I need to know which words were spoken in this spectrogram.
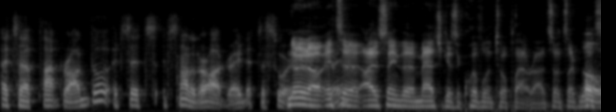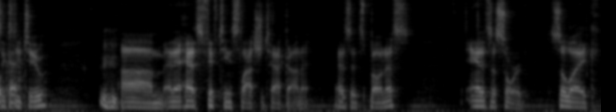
it's a plat rod though? It's it's it's not a rod, right? It's a sword. No, no, no. It's a. I was saying the magic is equivalent to a plat rod, so it's like Oh, okay. 162. Mhm. Um, and it has 15 slash attack on it as its bonus, and it's a sword. So like,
